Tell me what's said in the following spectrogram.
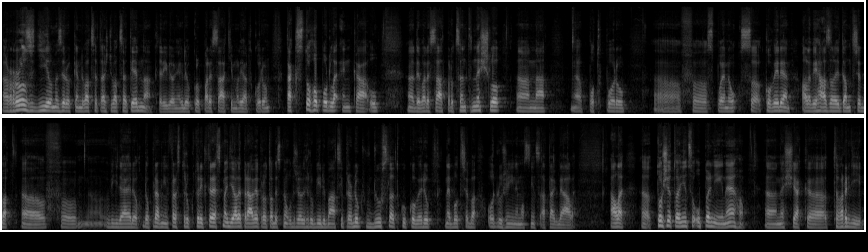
rozdíl mezi rokem 20 až 21, který byl někde okolo 50 miliard korun, tak z toho podle NKU 90% nešlo na podporu v, spojenou s covidem, ale vyházeli tam třeba v výdaje do dopravní infrastruktury, které jsme dělali právě proto, aby jsme udrželi hrubý domácí produkt v důsledku covidu nebo třeba odlužení nemocnic a tak dále. Ale to, že to je něco úplně jiného, než jak tvrdí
